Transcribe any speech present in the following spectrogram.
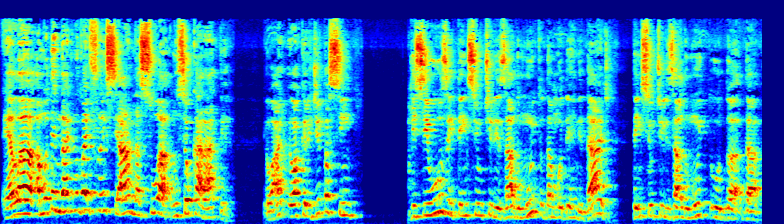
ela, a modernidade não vai influenciar na sua, no seu caráter. Eu, eu acredito assim, que se usa e tem se utilizado muito da modernidade, tem se utilizado muito da, da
